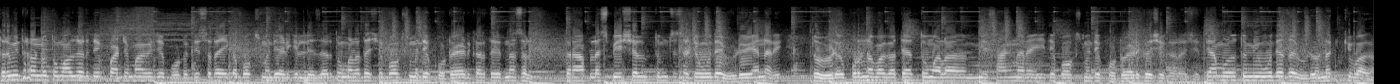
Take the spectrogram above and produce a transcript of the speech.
तर मित्रांनो तुम्हाला जर ते पाठीमागे जे फोटो दिसत आहे एका बॉक्समध्ये ॲड केलेले जर तुम्हाला तसे बॉक्समध्ये फोटो ॲड करता येत नसेल तर आपला स्पेशल तुमच्यासाठी उद्या व्हिडिओ येणार आहे. तो व्हिडिओ पूर्ण बघा त्यात तुम्हाला मी सांगणार आहे ते बॉक्समध्ये फोटो ॲड कसे करायचे. त्यामुळे तुम्ही उद्याचा व्हिडिओ नक्की बघा.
